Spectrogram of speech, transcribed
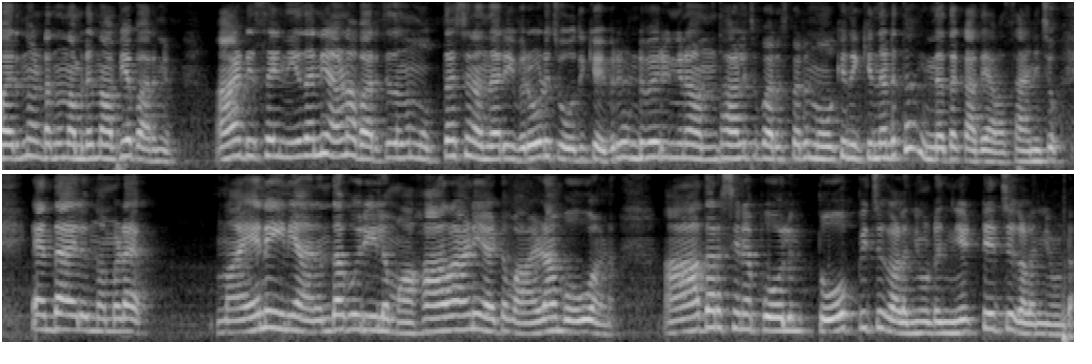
വരുന്നുണ്ടെന്ന് നമ്മുടെ നവ്യ പറഞ്ഞു. ആ ഡിസൈൻ നീ തന്നെയാണോ വരച്ചതെന്ന് മുത്തശ്ശൻ അന്നേരം ഇവരോട് ചോദിക്കുക ഇവർ രണ്ടുപേരും ഇങ്ങനെ അന്താളിച്ച് പരസ്പരം നോക്കി നിൽക്കുന്നിടത്ത് ഇന്നത്തെ കഥ അവസാനിച്ചു. എന്തായാലും നമ്മുടെ നയന ഇനി അനന്തപുരിയിൽ മഹാറാണിയായിട്ട് വാഴാൻ പോവുകയാണ്. ആദർശിനെ പോലും തോപ്പിച്ച് കളഞ്ഞുകൊണ്ട് ഞെട്ടിച്ച് കളഞ്ഞുകൊണ്ട്.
